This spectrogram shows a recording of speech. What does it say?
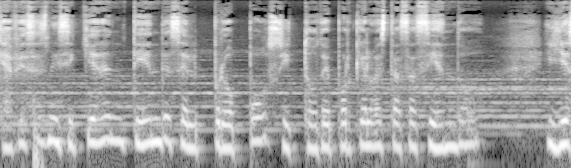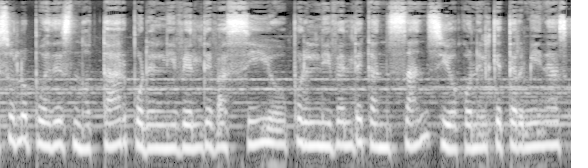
que a veces ni siquiera entiendes el propósito de por qué lo estás haciendo. Y eso lo puedes notar por el nivel de vacío, por el nivel de cansancio con el que terminas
